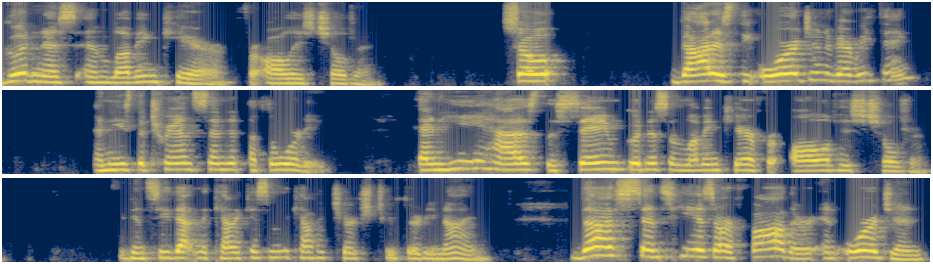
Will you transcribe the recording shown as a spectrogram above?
goodness and loving care for all his children. So, God is the origin of everything, and he's the transcendent authority. And he has the same goodness and loving care for all of his children. You can see that in the Catechism of the Catholic Church 239. Thus, since he is our Father and origin,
